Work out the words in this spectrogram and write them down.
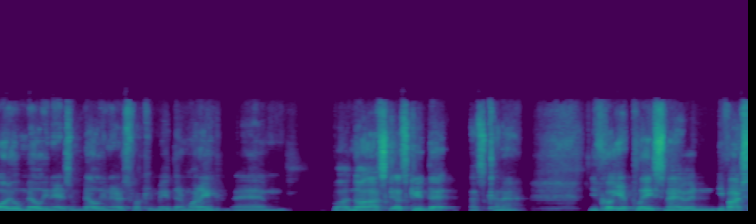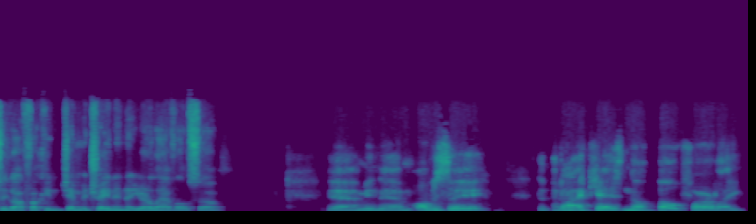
oil millionaires and billionaires fucking made their money. Um, but no, that's that's good that that's kind of you've got your place now and you've actually got a fucking gym to training at your level. So Yeah, I mean, um, obviously the Panata kit is not built for like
